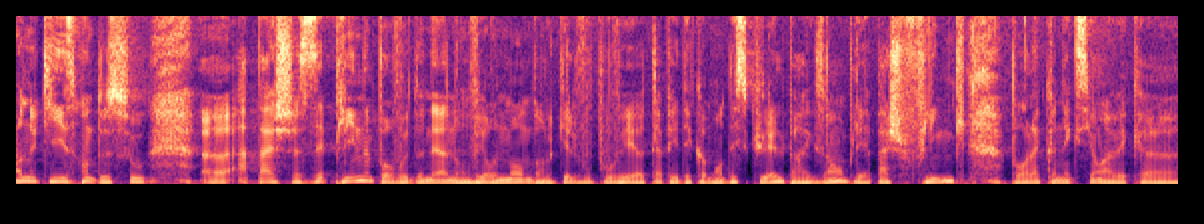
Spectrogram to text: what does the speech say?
en utilisant dessous euh, Apache Zeppelin pour vous donner un environnement dans lequel vous pouvez euh, taper des commandes SQL par exemple, et Apache Flink pour la connexion avec, euh,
